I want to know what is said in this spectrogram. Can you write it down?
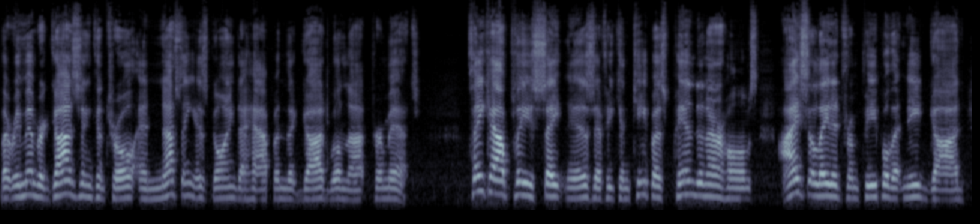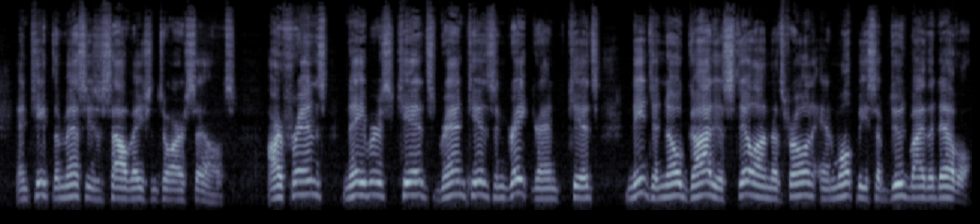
but remember, God's in control, and nothing is going to happen that God will not permit. Think how pleased Satan is if he can keep us pinned in our homes, isolated from people that need God, and keep the message of salvation to ourselves. Our friends, neighbors, kids, grandkids, and great grandkids need to know God is still on the throne and won't be subdued by the devil.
